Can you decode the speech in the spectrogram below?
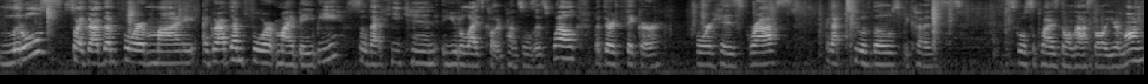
littles. So I grabbed them for my, I grabbed them for my baby so that he can utilize colored pencils as well, but they're thicker for his grasp. I got two of those because school supplies don't last all year long.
